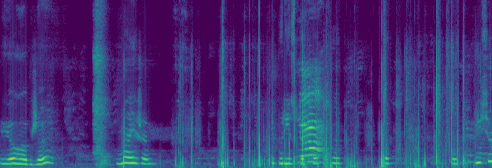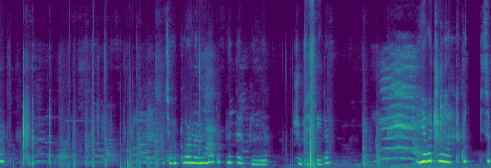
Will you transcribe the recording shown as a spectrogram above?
Я вже майже і поріз хоп, хоп, хоп, хоп, і все. Це викликає мене напад нетерпіння, щоб з'їсти там. Я хочу таку пісню,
